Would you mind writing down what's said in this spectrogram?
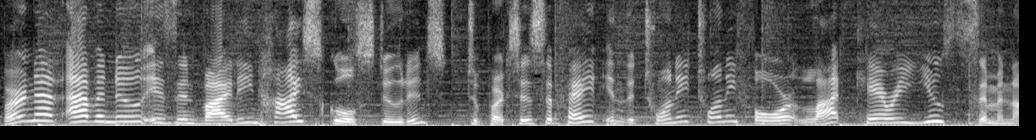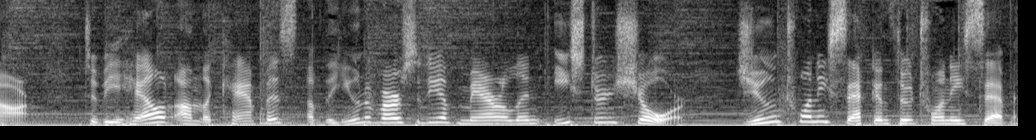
Burnett Avenue is inviting high school students to participate in the 2024 Lot Carey Youth Seminar to be held on the campus of the University of Maryland Eastern Shore, June 22nd through 27th.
